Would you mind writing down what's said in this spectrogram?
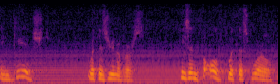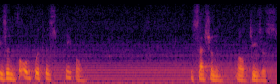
engaged with his universe. He's involved with this world. He's involved with his people. The session of Jesus.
